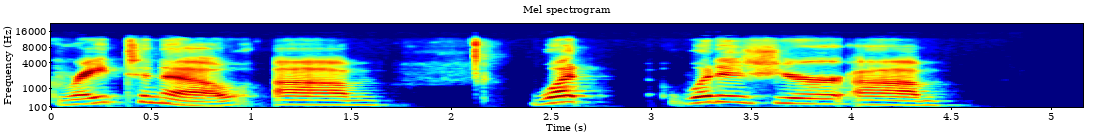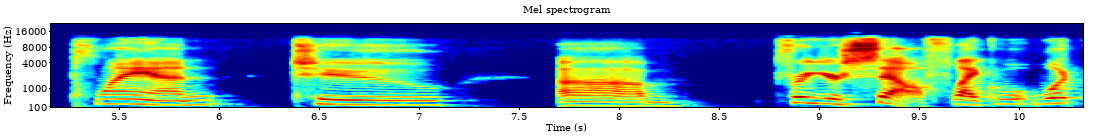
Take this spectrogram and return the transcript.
great to know. Um, what what is your um, plan to um, for yourself? Like what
